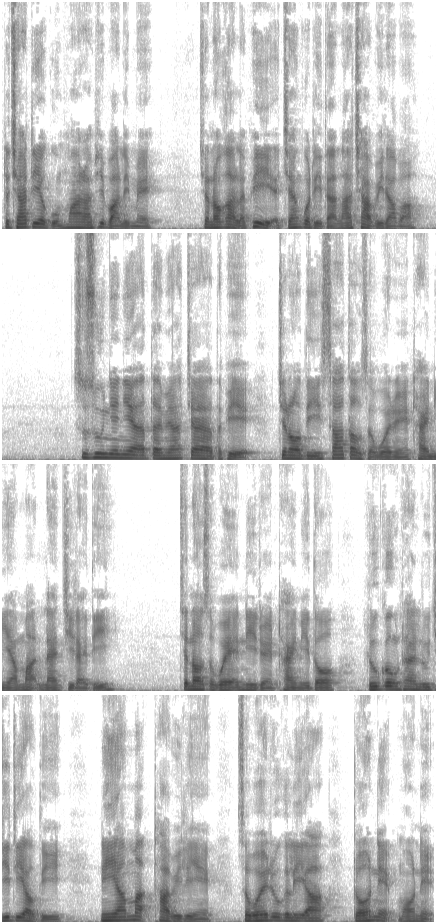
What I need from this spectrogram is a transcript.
တခြားတယောက်ကိုမှားတာဖြစ်ပါလိမ့်မယ်ကျွန်တော်ကလက်ဖေးအကျန်းကွက်တွေသာလာချပေးတာပါစူးစူးညံ့ညံ့အတန်များကြားရသဖြင့် ကျွန်တော်သည်စားတော့စပွဲတွင်ထိုင်နေရမှလမ်းကြည့်လိုက်သည်ကျွန်တော်စပွဲအနီးတွင်ထိုင်နေသောလူကုန်ထံလူကြီးတစ်ယောက်သည်နေရာမှထပြီးလျင်စပွဲတို့ကလေးအားဒေါနှင့်မောနှင့်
